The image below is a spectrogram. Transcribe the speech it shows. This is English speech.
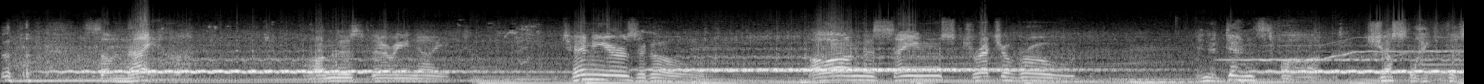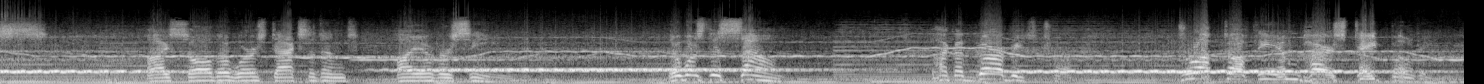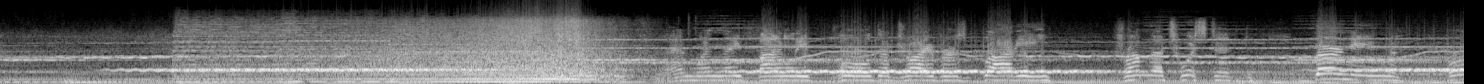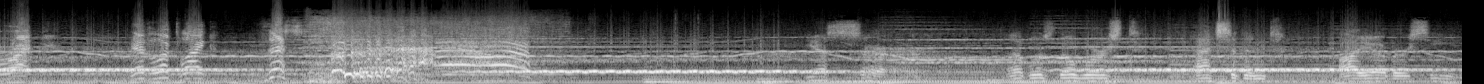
Some night, huh? On this very night, ten years ago, along the same stretch of road, in a dense fog, just like this, I saw the worst accident I ever seen. There was this sound, like a garbage truck, dropped off the Empire State Building. Finally pulled the driver's body from the twisted, burning wreck, it looked like this. yes, sir. That was the worst accident I ever seen.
